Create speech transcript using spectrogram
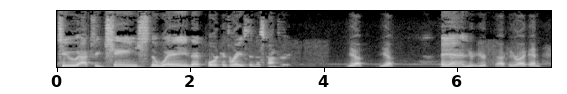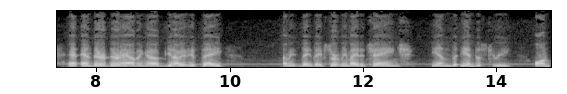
to actually change the way that pork is raised in this country. Yes, yes. Yeah, And you're, you're exactly right, and, and and they're they're having a you know if they, I mean they they've certainly made a change in the industry on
